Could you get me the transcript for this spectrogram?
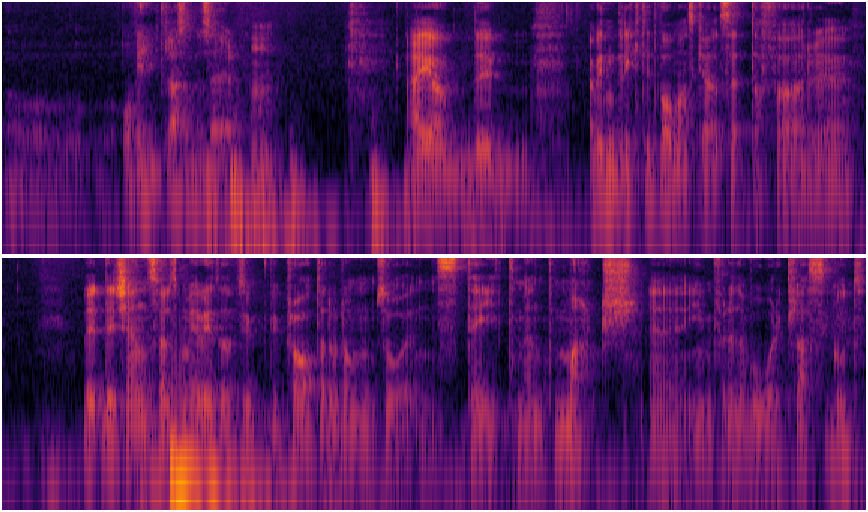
och, och vinkla som du säger. Mm. Nej, jag, det, jag vet inte riktigt vad man ska sätta för... eh, Det, det känns väl som, jag vet att vi, vi pratade om så en statement-match eh, inför det där vårklassikot.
